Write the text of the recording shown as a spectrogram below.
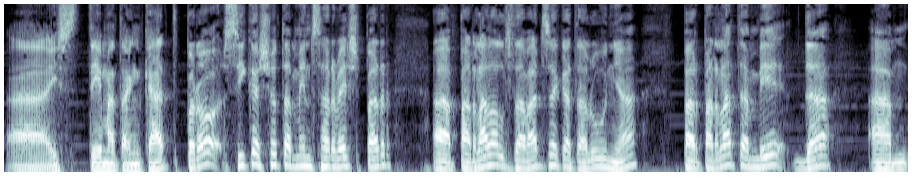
Eh, és tema tancat, però sí que això també ens serveix per eh, parlar dels debats a Catalunya, per parlar també de... Eh,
